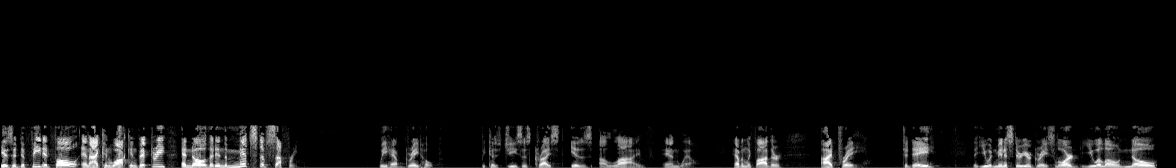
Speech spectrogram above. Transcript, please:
is a defeated foe and I can walk in victory and know that in the midst of suffering, we have great hope because Jesus Christ is alive and well. Heavenly Father, I pray today that you would minister your grace. Lord, you alone know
